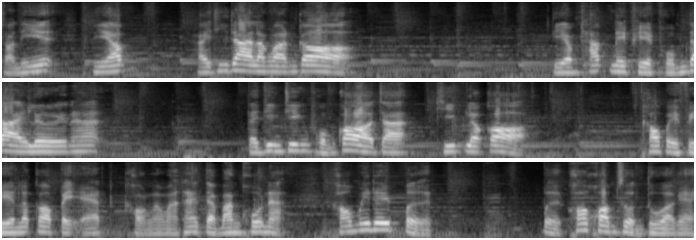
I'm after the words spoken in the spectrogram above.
ตอนนี้เนี่ยครับใครที่ได้รางวัลก็เตรียมทักในเพจผมได้เลยนะฮะแต่จริง ๆ ผมก็จะคลิปแล้วก็เข้าไปเฟซแล้วก็ไปแอดของรางวัลให้แต่บางคนอะเขาไม่ได้เปิด เปิดข้อความส่วนตัวไง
